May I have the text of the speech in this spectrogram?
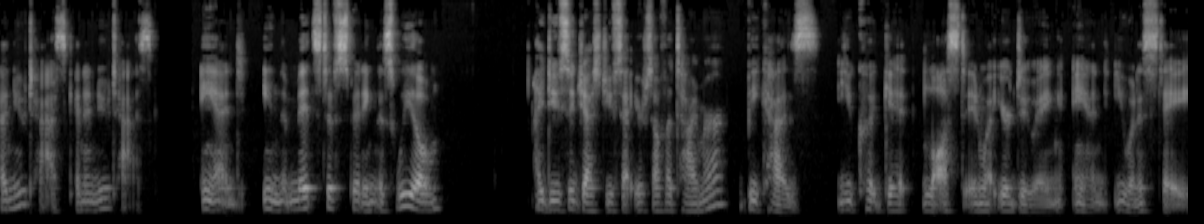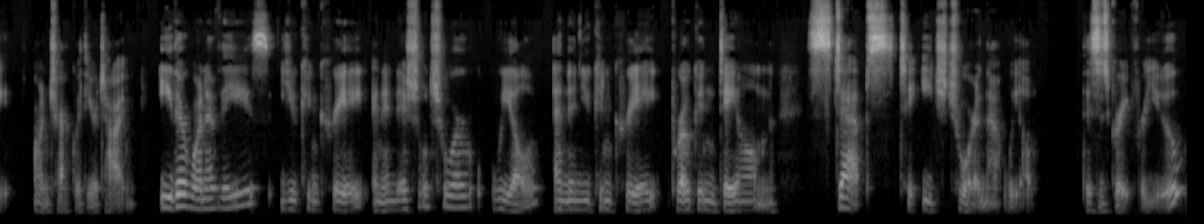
a new task and a new task. And in the midst of spinning this wheel, I do suggest you set yourself a timer because you could get lost in what you're doing and you want to stay on track with your time. Either one of these, you can create an initial chore wheel and then you can create broken down steps to each chore in that wheel. This is great for you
